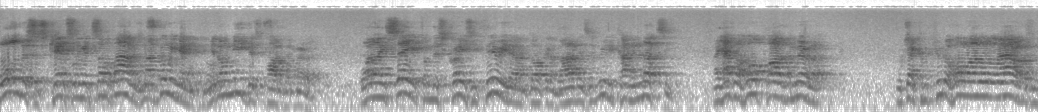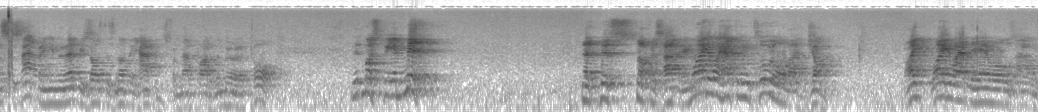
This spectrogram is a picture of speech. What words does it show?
All this is canceling itself out, it's not doing anything. You don't need this part of the mirror. What I say from this crazy theory that I'm talking about is really kind of nutsy. I have a whole part of the mirror which I compute a whole lot of little arrows and it's happening, and the net result is nothing happens from that part of the mirror at all. It must be a myth that this stuff is happening. Why do I have to include all that junk? Right? Why do I have to add all those arrows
